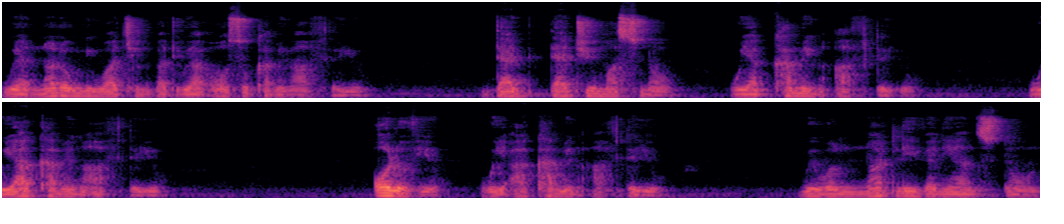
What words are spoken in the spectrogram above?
We are not only watching, but we are also coming after you. That that you must know. We are coming after you. We are coming after you. All of you, we are coming after you. We will not leave any unstone,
